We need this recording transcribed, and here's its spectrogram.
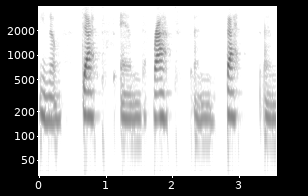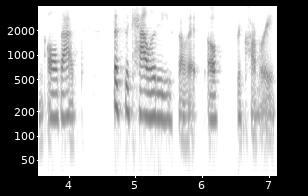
you know, steps and reps and sets and all that physicalities of it, of recovery.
